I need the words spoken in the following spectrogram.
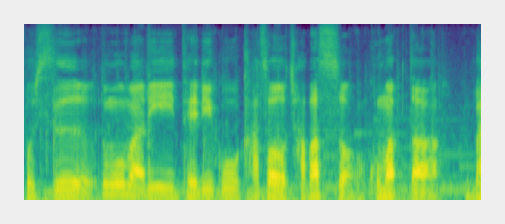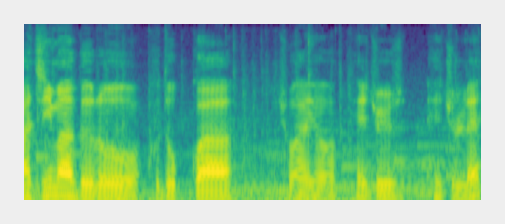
보스 20마리 데리고 가서 잡았어. 고맙다. 마지막으로 구독과 좋아요 해줄 해줄래?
